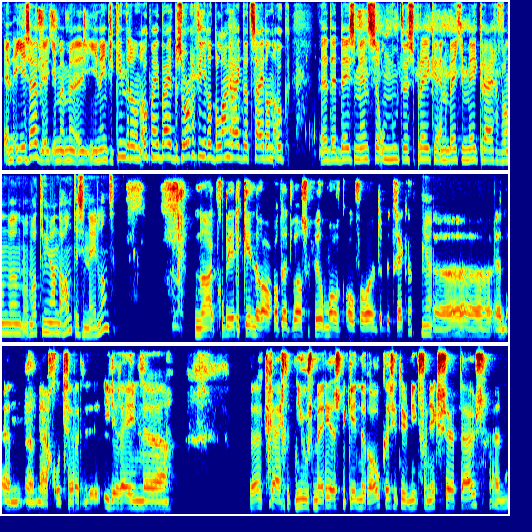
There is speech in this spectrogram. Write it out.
En je zei ook, je, je neemt je kinderen dan ook mee bij het bezorgen. Vind je dat belangrijk dat zij dan ook de, deze mensen ontmoeten, spreken en een beetje meekrijgen van wat er nu aan de hand is in Nederland? Nou, ik probeer de kinderen altijd wel zoveel mogelijk overal te betrekken. Ja. Uh, en en uh, nou goed, hè, iedereen uh, krijgt het nieuws mee, dus de kinderen ook. Hè, zitten niet voor niks thuis. En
